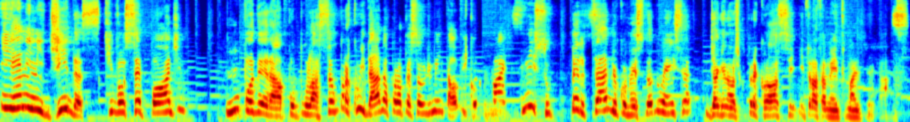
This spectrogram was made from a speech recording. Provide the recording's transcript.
e N medidas que você pode empoderar a população para cuidar da própria saúde mental. E quando faz isso, percebe o começo da doença, diagnóstico precoce e tratamento mais eficaz.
